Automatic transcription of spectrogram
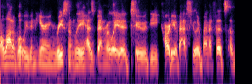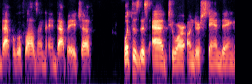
a lot of what we've been hearing recently has been related to the cardiovascular benefits of dapagliflozin and DAPA-HF. What does this add to our understanding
